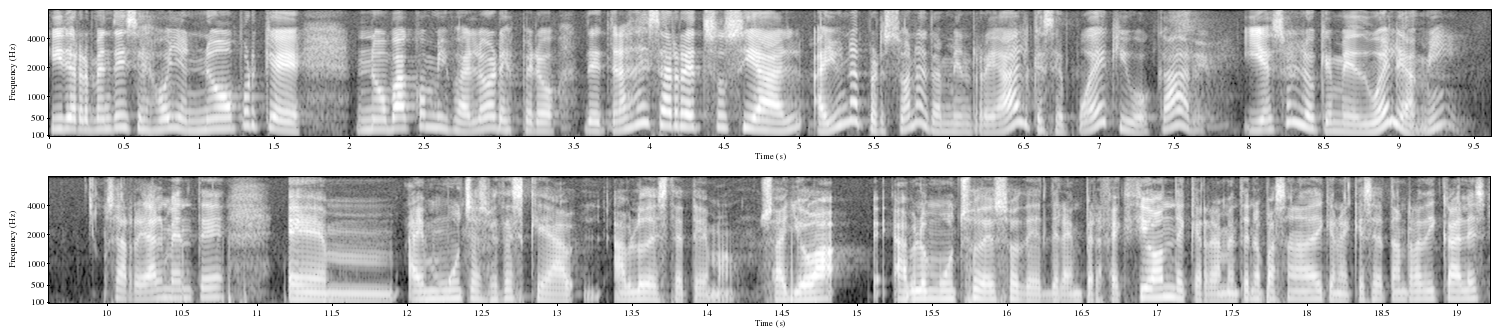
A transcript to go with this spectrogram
y de repente dices, oye, no porque no va con mis valores, pero detrás de esa red social hay una persona también real que se puede equivocar y eso es lo que me duele a mí. O sea, realmente em, hay muchas veces que hablo de este tema. O sea, yo hablo mucho de eso, de, la imperfección, de que realmente no pasa nada y que no hay que ser tan radicales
